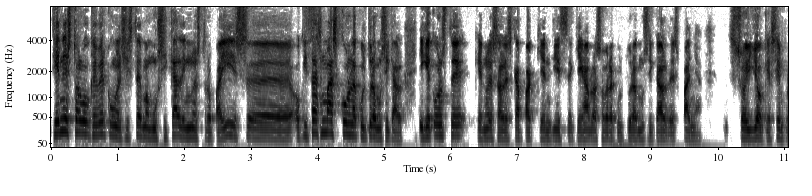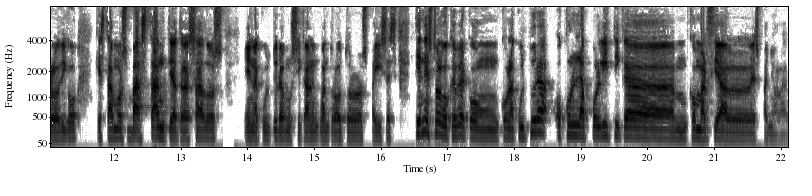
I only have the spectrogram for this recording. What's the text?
¿Tiene esto algo que ver con el sistema musical en nuestro país eh, o quizás más con la cultura musical? Y que conste que no es al escapa quien dice, quien habla sobre la cultura musical de España. Soy yo que siempre lo digo, que estamos bastante atrasados en la cultura musical en cuanto a otros países. ¿Tiene esto algo que ver con la cultura o con la política mm, comercial española?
